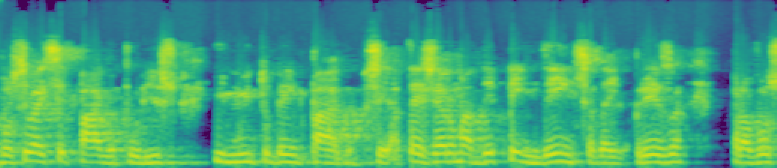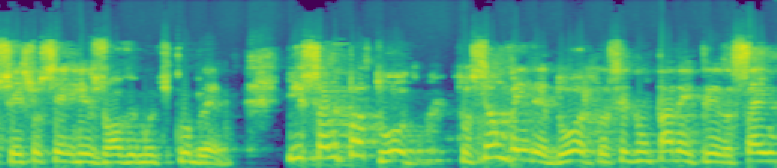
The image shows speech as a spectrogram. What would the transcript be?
você vai ser pago por isso e muito bem pago. Você até gera uma dependência da empresa para você se você resolve muitos problemas. Isso serve para tudo. Se você é um vendedor, se você não está na empresa, saiu,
